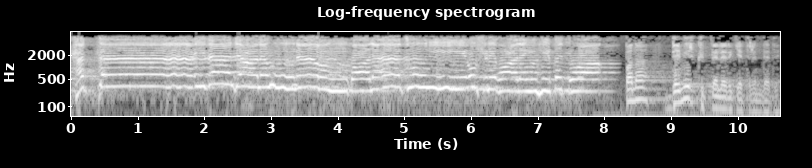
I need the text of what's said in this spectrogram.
حتى إذا جعله نارا قال آتوني أفرغ عليه قطرا Bana demir kütleleri getirin dedi.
